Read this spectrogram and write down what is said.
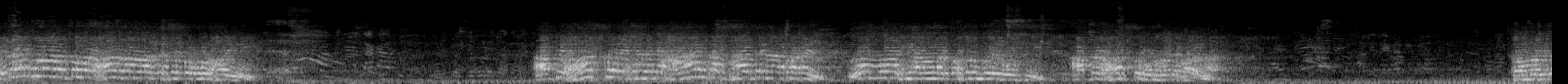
এটাও কোনো তোমার হজ আমার কাছে কবুল হয়নি। আপনি হজ করে সেটাকে হারাম কাজ ছাড়তে না পারেন। ওল্লাহি আল্লাহর কসম করে বলছি, আপনার হজ কবুল হতে পারে না। সম্মানিত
